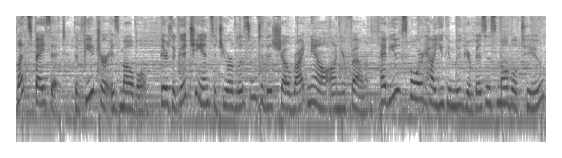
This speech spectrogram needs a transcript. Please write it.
Let's face it, the future is mobile. There's a good chance that you are listening to this show right now on your phone. Have you explored how you can move your business mobile too?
